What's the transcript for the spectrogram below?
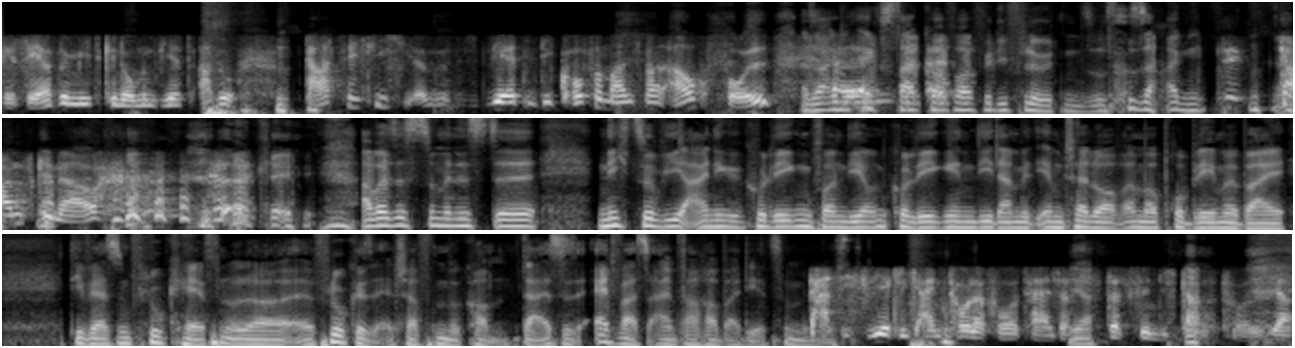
Reserve mitgenommen wird. Also tatsächlich äh, werden die Koffer manchmal auch voll. Also ein ähm, extra Koffer für die Flöten sozusagen. Ganz genau. okay. Aber es ist zumindest äh, nicht so wie einige Kollegen von dir und Kolleginnen, die da mit ihrem Cello auf einmal Probleme bei diversen Flughäfen oder äh, Fluggesellschaften bekommen. Da ist es etwas einfacher bei dir zumindest. Das ist wirklich ein toller Vorteil. Das, ja. das finde ich ganz toll, ja.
